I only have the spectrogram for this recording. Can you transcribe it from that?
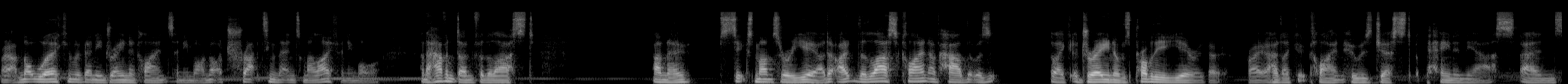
right? I'm not working with any drainer clients anymore. I'm not attracting that into my life anymore. And I haven't done for the last, I don't know, six months or a year. I, I, the last client I've had that was like a drainer was probably a year ago, right? I had like a client who was just a pain in the ass. And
